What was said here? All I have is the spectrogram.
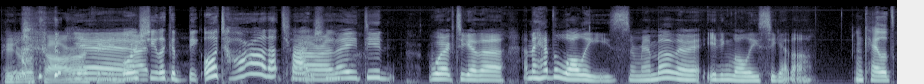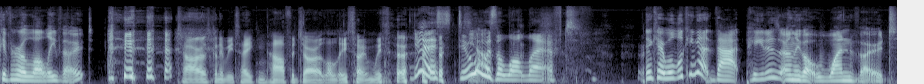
Peter or Tara, Yeah. Or is she like a big? Oh, Tara. That's Tara, right. She, they did work together, and they had the lollies. Remember, they were eating lollies together. Okay, let's give her a lolly vote. think. Tara's going to be taking half a jar of lollies home with her. Yeah, there still Yeah. was a lot left. okay, well, looking at that, Peter's only got one vote,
